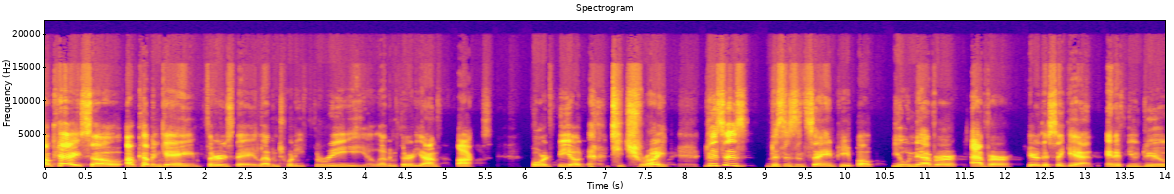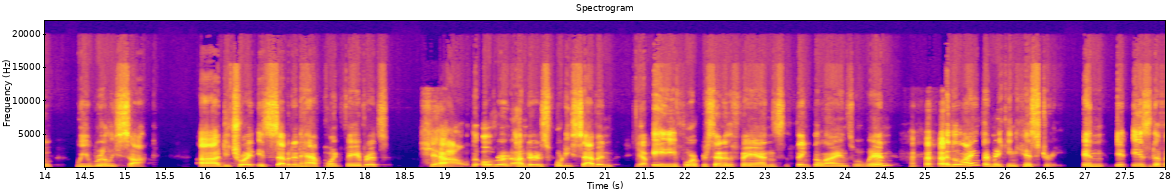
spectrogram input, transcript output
Okay, so upcoming game Thursday, 1123, 1130 on Fox. Ford Field, Detroit. This is this is insane, people. You'll never ever hear this again. And if you do, we really suck. Uh Detroit is seven and a half point favorites. Yeah. Wow. The over and under is 47. Yep. 84% of the fans think the Lions will win. and the Lions are making history. And it is the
